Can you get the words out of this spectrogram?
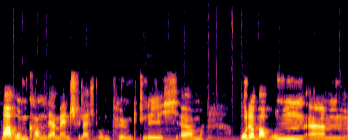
warum kam der Mensch vielleicht unpünktlich ähm, oder warum ähm,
